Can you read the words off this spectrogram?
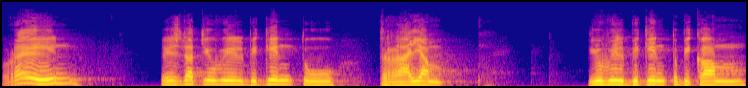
Reign is that you will begin to triumph. You will begin to become,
